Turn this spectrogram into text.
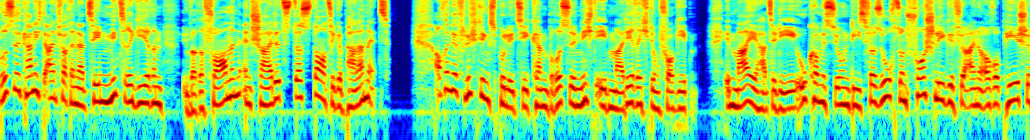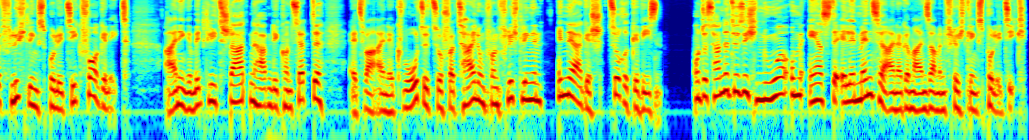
Brüssel kann nicht einfach in Athen mitregieren, über Reformen entscheidet das dortige Parlament. Auch in der Flüchtlingspolitik kann Brüssel nicht eben mal die Richtung vorgeben. Im Mai hatte die EU-Kommission dies versucht und Vorschläge für eine europäische Flüchtlingspolitik vorgelegt. Einige Mitgliedstaaten haben die Konzepte, etwa eine Quote zur Verteilung von Flüchtlingen, energisch zurückgewiesen. Und es handelte sich nur um erste Elemente einer gemeinsamen Flüchtlingspolitik.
